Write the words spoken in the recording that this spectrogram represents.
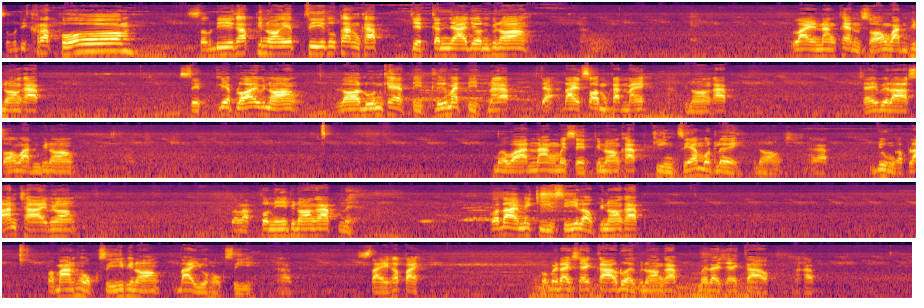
สวัสดีครับผม สวัสดีครับพี่น้อง FC ทุกท่านครับ 7 กันยายนพี่น้อง ไล่นางแท่น 2 วันพี่น้องครับ เสร็จเรียบร้อยพี่น้อง รอลุ้นแค่ติดหรือไม่ติดนะครับ จะได้ซ่อมกันไหมพี่น้องครับ ใช้เวลา 2 วันพี่น้อง เมื่อวานนั่งไม่เสร็จพี่น้องครับ กิ่งเสียหมดเลยพี่น้องนะครับ ยุ่งกับร้านชายพี่น้อง สำหรับต้นนี้พี่น้องครับเนี่ยก็ได้ไม่กี่สีหรอกพี่น้องครับ ประมาณหกสีพี่น้องได้อยู่หกสีนะครับ ใส่เข้าไป ก็ไม่ได้ใช้กาวด้วยพี่น้องครับ ไม่ได้ใช้กาวนะครับ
